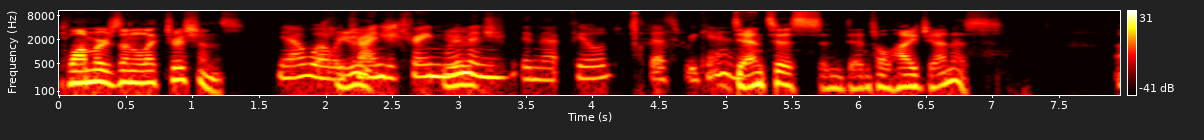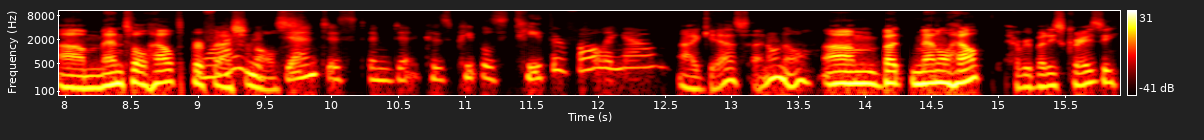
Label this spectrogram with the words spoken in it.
Plumbers and electricians. Yeah, well, we're trying to Huge, train women in that field best we can. dentists and dental hygienists, um, mental health professionals. Why would dentist and because people's teeth are falling out? I guess I don't know. Um, but mental health, everybody's crazy.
